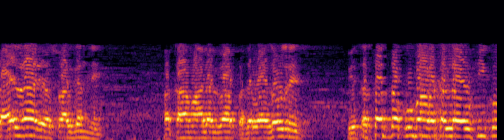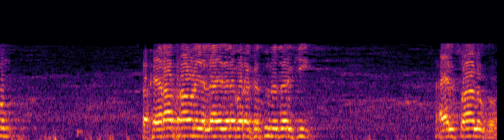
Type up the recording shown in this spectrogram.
سائل راغی او سوالګن نه فقام علی الباب په دروازه ودرې وتصدقوا بارک الله فیکم خیرات راوړي الله دې برکتونه درکړي سائل سوال وکړو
